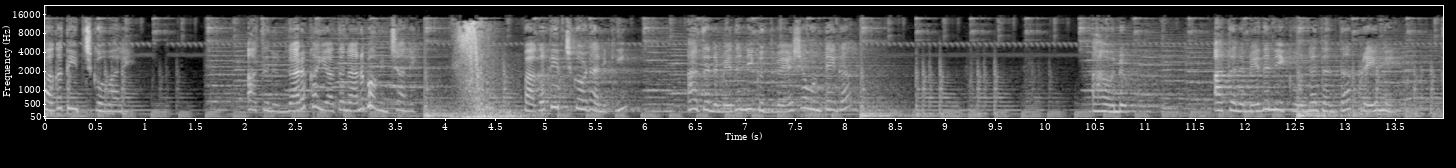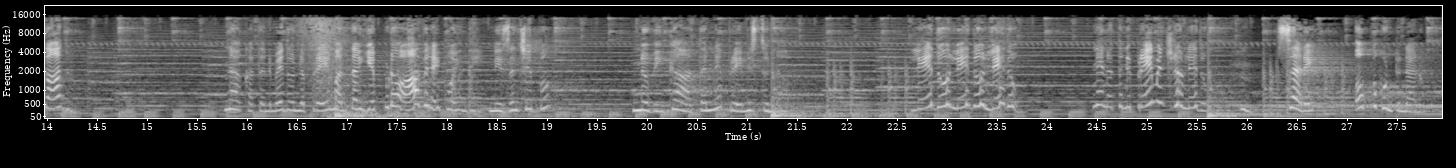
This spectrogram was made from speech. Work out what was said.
పగ తీర్చుకోవాలి. అతను నరక యాతన అనుభవించాలి. పగ తీర్చుకోవడానికి అతని మీద నీకు ద్వేషం ఉంటేగా? అవును. అతని మీద నీకు ఉన్నదంతా ప్రేమే. కాదు. నాకు అతని మీద ఉన్న ప్రేమ అంతా ఎప్పుడో ఆవిరైపోయింది. నిజం చెప్పు. నువ్వింకా అతన్నే ప్రేమిస్తున్నావు. లేదు లేదు లేదు. నేను అతన్ని ప్రేమించడం లేదు. సరే ఒప్పుకుంటున్నాను.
